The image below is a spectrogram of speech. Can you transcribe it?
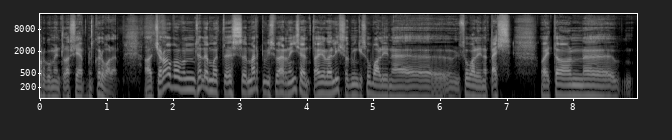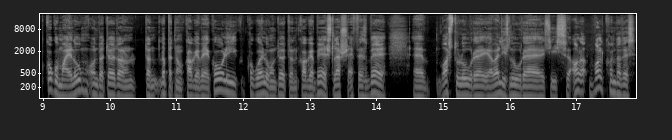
argument las jääb nüüd kõrvale. aga Tšerabov on selles mõttes märkimisväärne isend, ta ei ole lihtsalt mingi suvaline, suvaline päss, vaid ta on kogu oma elu on ta töötanud, ta on lõpetanud KGB kooli, kogu elu on töötanud KGB slaš FSB vastuluure ja välisluure siis valdkondades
